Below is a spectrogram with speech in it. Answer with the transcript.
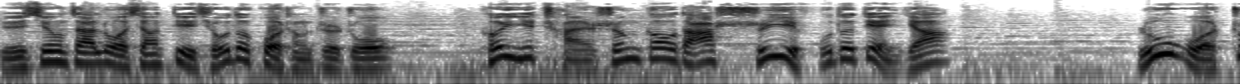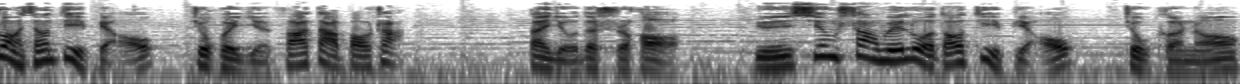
陨星在落向地球的过程之中，可以产生高达十亿伏的电压。如果撞向地表，就会引发大爆炸，但有的时候，陨星尚未落到地表，就可能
